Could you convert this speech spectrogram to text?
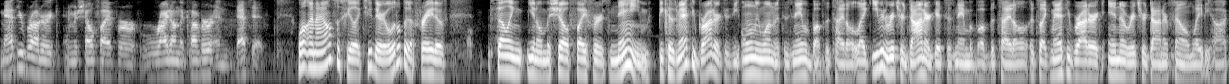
Matthew Broderick and Michelle Pfeiffer right on the cover, and that's it. Well, and I also feel like too they're a little bit afraid of selling, you know, Michelle Pfeiffer's name because Matthew Broderick is the only one with his name above the title. Like even Richard Donner gets his name above the title. It's like Matthew Broderick in a Richard Donner film, Ladyhawke,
